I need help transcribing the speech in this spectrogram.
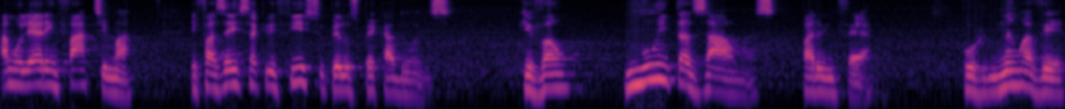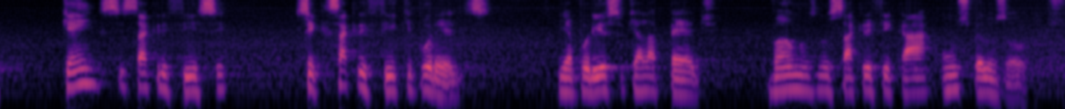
a mulher em Fátima, e fazei sacrifício pelos pecadores que vão muitas almas para o inferno, por não haver quem se sacrifique, se sacrifique por eles. E é por isso que ela pede: vamos nos sacrificar uns pelos outros.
